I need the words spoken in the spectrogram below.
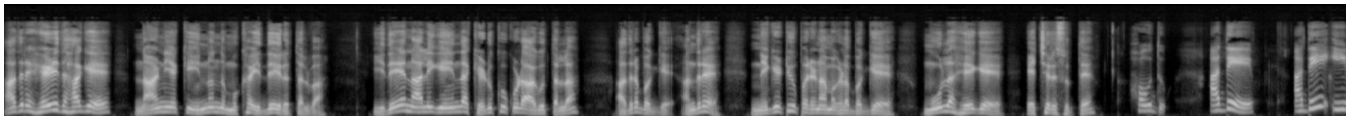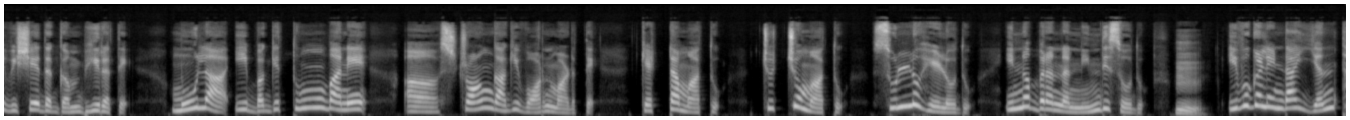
ಆದರೆ ಹೇಳಿದ ಹಾಗೆ ನಾಣ್ಯಕ್ಕೆ ಇನ್ನೊಂದು ಮುಖ ಇದ್ದೇ ಇರುತ್ತಲ್ವಾ? ಇದೇ ನಾಲಿಗೆಯಿಂದ ಕೆಡುಕು ಕೂಡ ಆಗುತ್ತಲ್ಲ? ಅದರ ಬಗ್ಗೆ ಅಂದ್ರೆ ನೆಗೆಟಿವ್ ಪರಿಣಾಮಗಳ ಬಗ್ಗೆ ಮೂಲ ಹೇಗೆ ಎಚ್ಚರಿಸುತ್ತೆ? ಹೌದು. ಅದೇ ಅದೇ ಈ ವಿಷಯದ ಗಂಭೀರತೆ ಮೂಲ ಈ ಬಗ್ಗೆ ತುಂಬಾನೇ ಸ್ಟ್ರಾಂಗ್ ಆಗಿ ವಾರ್ನ್ ಮಾಡುತ್ತೆ. ಕೆಟ್ಟ ಮಾತು ಚುಚ್ಚು ಮಾತು ಸುಳ್ಳು ಹೇಳೋದು ಇನ್ನೊಬ್ಬರನ್ನ ನಿಂದಿಸೋದು ಇವುಗಳಿಂದ ಎಂಥ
